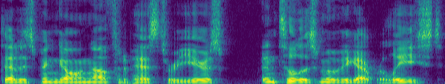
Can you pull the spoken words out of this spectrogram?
that has been going on for the past three years until this movie got released.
